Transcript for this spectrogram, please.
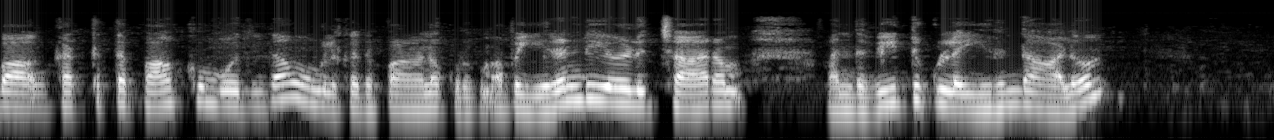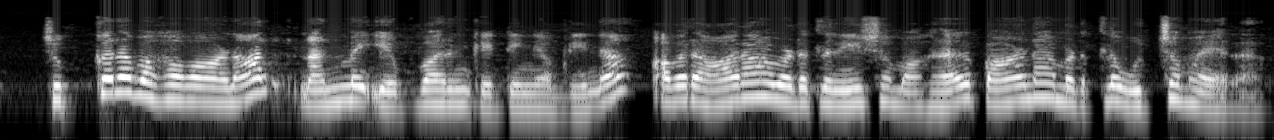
பா- கட்டத்தை பார்க்கும்போது தான் உங்களுக்கு அது பலனை கொடுக்கும். அப்ப இரண்டு ஏழு சாரம் அந்த வீட்டுக்குள்ள இருந்தாலும் சுக்கர பகவானால் நன்மை எவ்வாறுன்னு கேட்டீங்க அப்படின்னா அவர் ஆறாம் இடத்துல நீச்சமாகிறாரு பன்னெண்டாம் இடத்துல உச்சமாயிடுறாரு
